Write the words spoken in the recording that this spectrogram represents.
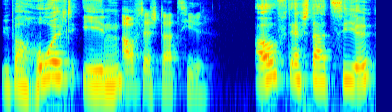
überholt ihn Auf der Startziel. auf der Startziel.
